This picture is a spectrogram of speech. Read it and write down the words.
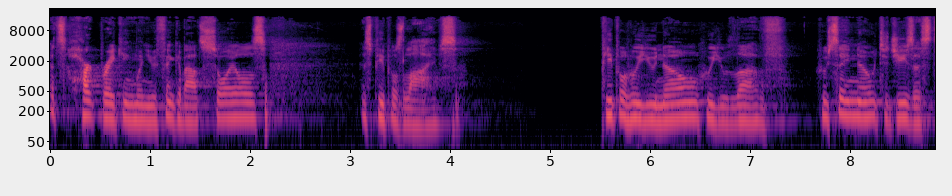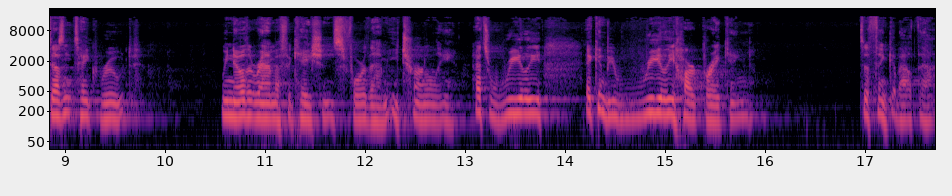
That's heartbreaking when you think about soils as people's lives. People who you know, who you love, who say no to Jesus, doesn't take root. We know the ramifications for them eternally. That's really, it can be really heartbreaking to think about that.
